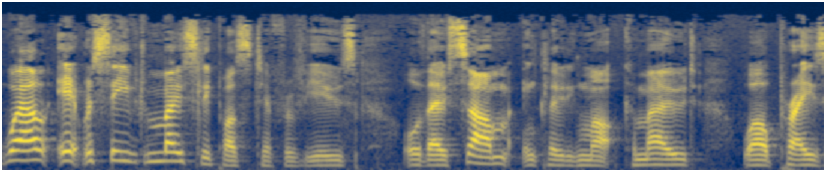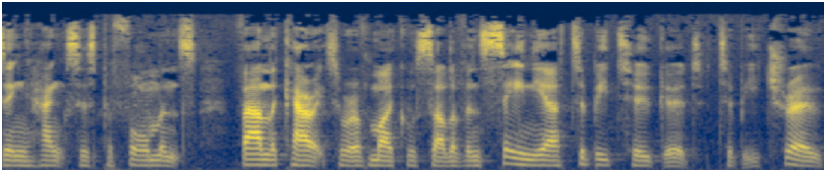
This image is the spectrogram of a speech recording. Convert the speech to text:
Well, it received mostly positive reviews, although some, including Mark Kermode, while praising Hanks's performance, found the character of Michael Sullivan Sr. to be too good to be true.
